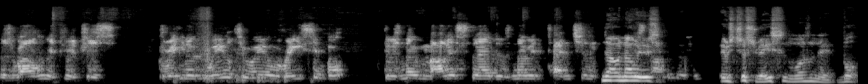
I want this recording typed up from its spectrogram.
as well, which, which was great. You know, wheel to wheel racing, but there was no malice there, there was no intention. No, no, it was it was just racing, wasn't it? But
